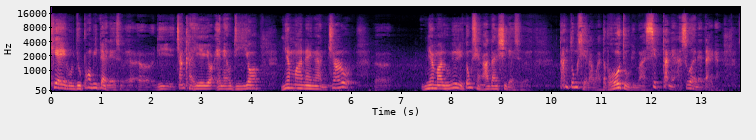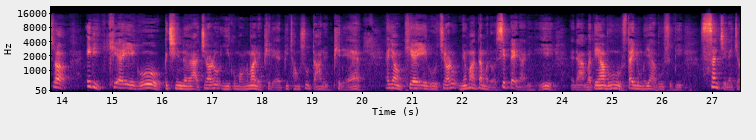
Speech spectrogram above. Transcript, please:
KIA ကိုသူပေါင်းပြီးတိုက်လဲဆိုရဒီချန်ခိုင်ရေရော NLD ရော မြန်မာနိုင်ငံကျွန်တော်တို့မြန်မာလူမျိုးတွေ35တန်းရှိတယ်ဆိုရယ်တန်း30လောက်ကသဘောတူပြီးမှစစ်တပ်နဲ့အစိုးရနဲ့တိုက်တယ်ဆိုတော့အဲ့ဒီ KIA ကိုကချင်တွေကကျွန်တော်တို့ညီကူမောင်နှမတွေဖြစ်တယ်ပြည်ထောင်စုသားတွေဖြစ်တယ်အဲကြောင့် KIA ကိုကျွန်တော်တို့မြန်မာတပ်မတော်စစ်တိုက်တာတွေဒါမတရားဘူးတိုက်လို့မရဘူးဆိုပြီးစန့်ကျင်တဲ့ကျွန်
